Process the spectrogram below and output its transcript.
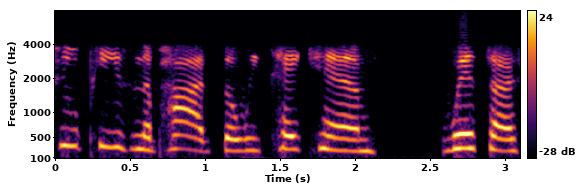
two peas in a pod. So we take him with us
